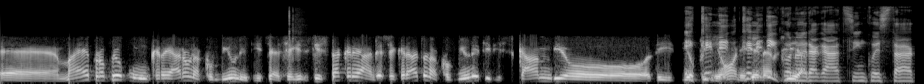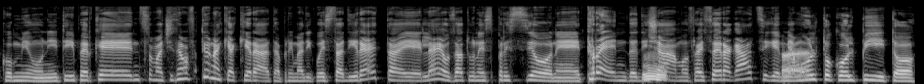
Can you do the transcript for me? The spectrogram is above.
Eh, ma è proprio un creare una community, cioè si, si sta creando, si è creata una community di scambio di, di E che le, opinioni. che le dicono i ragazzi in questa community? Perché insomma ci siamo fatti una chiacchierata prima di questa diretta e lei ha usato un'espressione trend, diciamo, fra i suoi ragazzi che mi ha Mm. Eh. molto colpito.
